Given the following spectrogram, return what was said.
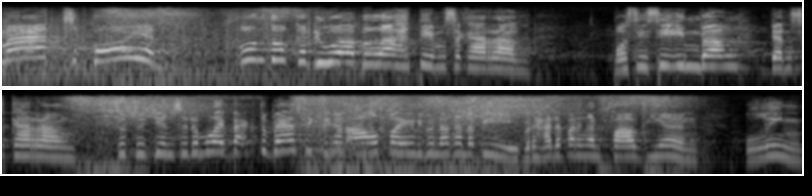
Match point untuk kedua belah tim sekarang. Posisi imbang dan sekarang Sutsujin sudah mulai back to basic dengan Alpha yang digunakan tapi berhadapan dengan Fabian. Ling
